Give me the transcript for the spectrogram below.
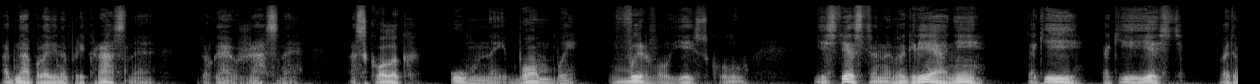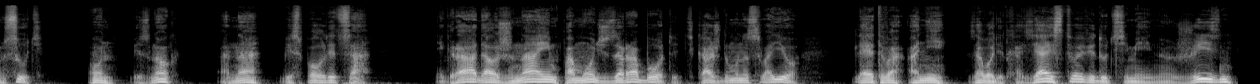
Одна половина прекрасная, другая ужасная. Осколок умной бомбы вырвал ей скулу. Естественно, в игре они такие, какие есть. В этом суть. Он без ног, она без пол лица. Игра должна им помочь заработать, каждому на свое. Для этого они заводят хозяйство, ведут семейную жизнь,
